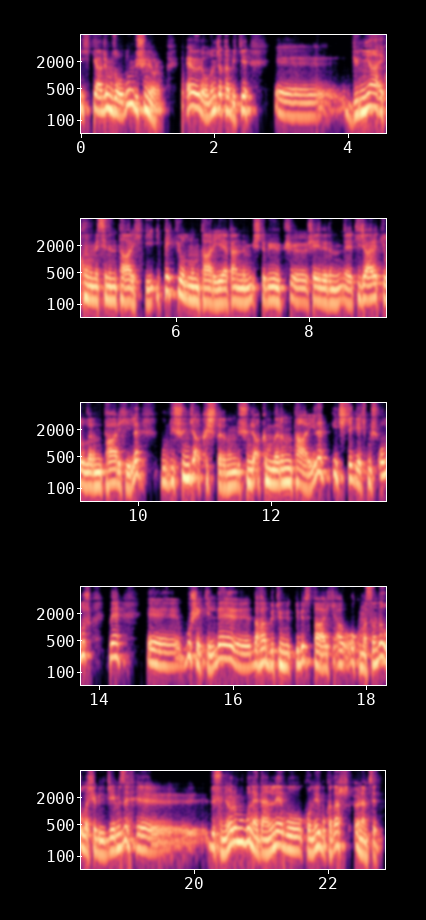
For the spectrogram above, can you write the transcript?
ihtiyacımız olduğunu düşünüyorum. E öyle olunca tabii ki e, dünya ekonomisinin tarihi, İpek yolunun tarihi, efendim işte büyük e, şeylerin, e, ticaret yollarının tarihiyle bu düşünce akışlarının, düşünce akımlarının tarihi de iç içe geçmiş olur ve e, bu şekilde e, daha bütünlüklü bir tarih okumasına da ulaşabileceğimizi e, düşünüyorum. Bu nedenle bu konuyu bu kadar önemsedim.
